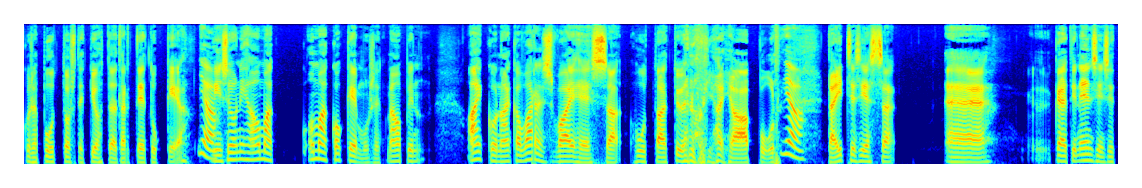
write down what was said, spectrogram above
kun sä puhut tuosta, että johtaja tarvitsee tukea, Joo. niin se on ihan oma, oma kokemus. Että mä opin aikoina aika varhaisessa vaiheessa huuttaa työnohjaajaa apuun. Joo. Tai itse asiassa ää, käytin ensin sit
